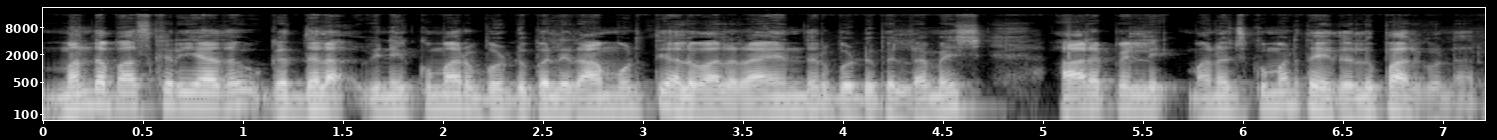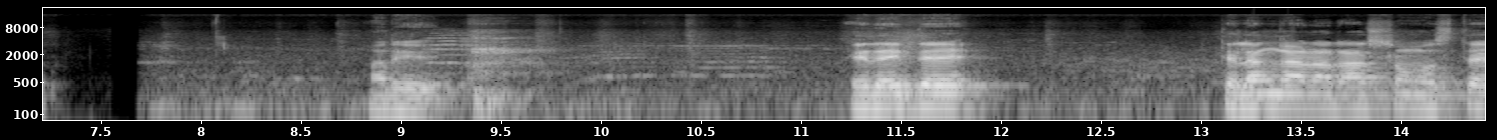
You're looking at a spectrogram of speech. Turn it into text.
మంద భాస్కర్ యాదవ్ గద్దల వినయ్ కుమార్ బొడ్డుపల్లి రామ్మూర్తి అలవాల రాయందర్ బొడ్డుపల్లి రమేష్ ఆరపల్లి మనోజ్ కుమార్ తదితరులు పాల్గొన్నారు. మరి ఏదైతే తెలంగాణ రాష్ట్రం వస్తే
